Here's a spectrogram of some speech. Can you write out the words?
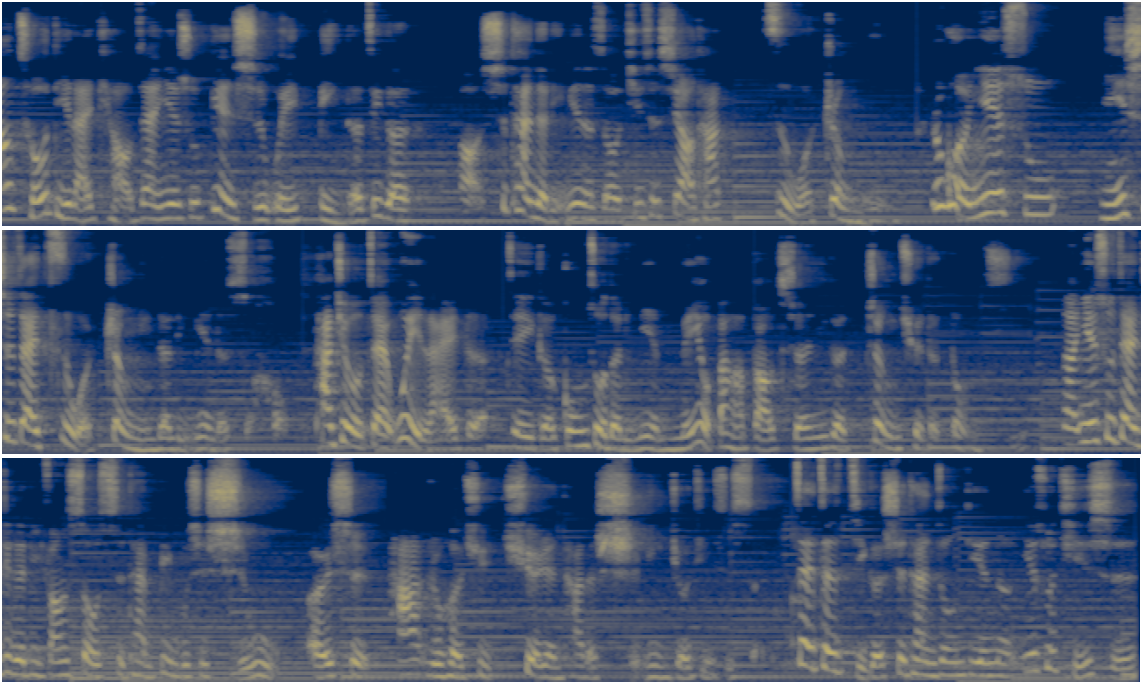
当仇敌来挑战耶稣辨识为丙的这个啊试探的里面的时候，其实是要他自我证明。如果耶稣迷失在自我证明的里面的时候，他就在未来的这个工作的里面没有办法保持一个正确的动机。那耶稣在这个地方受试探，并不是食物，而是他如何去确认他的使命究竟是什么。在这几个试探中间呢，耶稣其实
